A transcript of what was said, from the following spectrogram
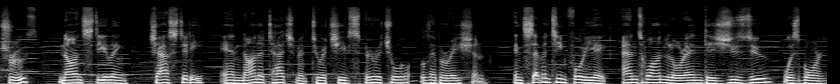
truth, non-stealing, chastity, and non-attachment to achieve spiritual liberation. In 1748, Antoine Laurent de Jussieu was born.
